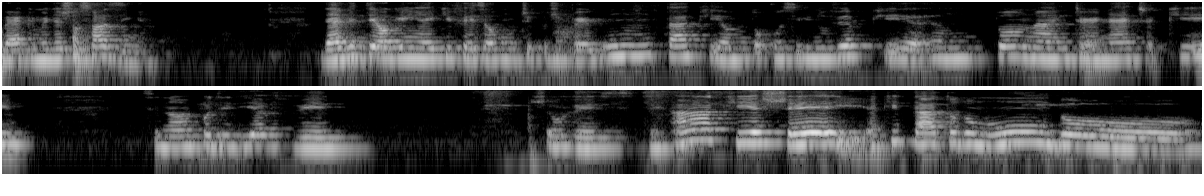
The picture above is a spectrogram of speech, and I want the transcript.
Becker me deixou sozinha. Deve ter alguém aí que fez algum tipo de pergunta que eu não estou conseguindo ver, porque eu não estou na internet aqui, senão eu poderia ver. Deixa eu ver se tem. Ah, aqui achei! Aqui está todo mundo!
